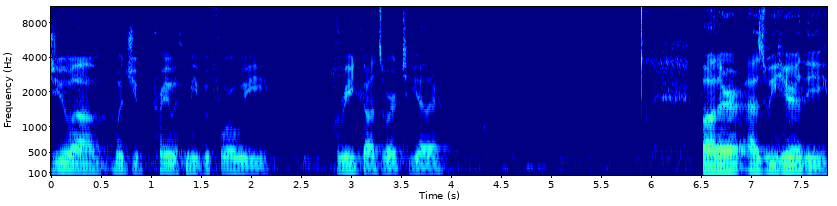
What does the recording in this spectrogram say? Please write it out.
you, um, would you pray with me before we read God's word together? Father, as we hear the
